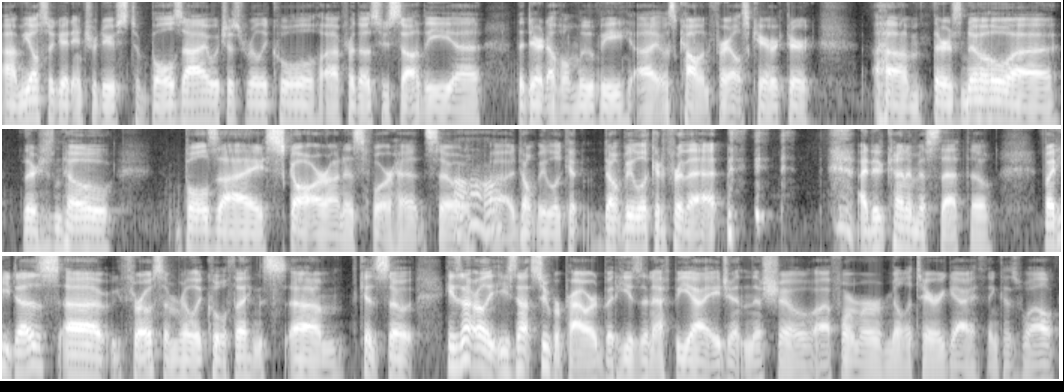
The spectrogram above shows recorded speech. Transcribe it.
Um, you also get introduced to Bullseye, which is really cool. Uh, for those who saw the uh, the Daredevil movie, uh, it was Colin Farrell's character. Um, there's no uh, there's no bullseye scar on his forehead, so uh, don't be looking don't be looking for that. I did kind of miss that though, but he does uh, throw some really cool things. Because um, so he's not really he's not super powered, but he's an FBI agent in this show, a former military guy, I think as well.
